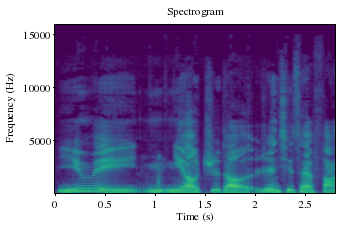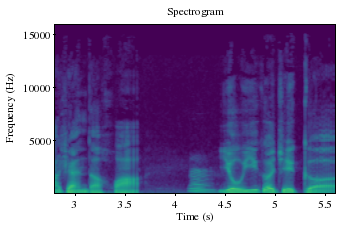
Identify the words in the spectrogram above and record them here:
因为你你要知道，任期在发展的话，嗯，有一个这个。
